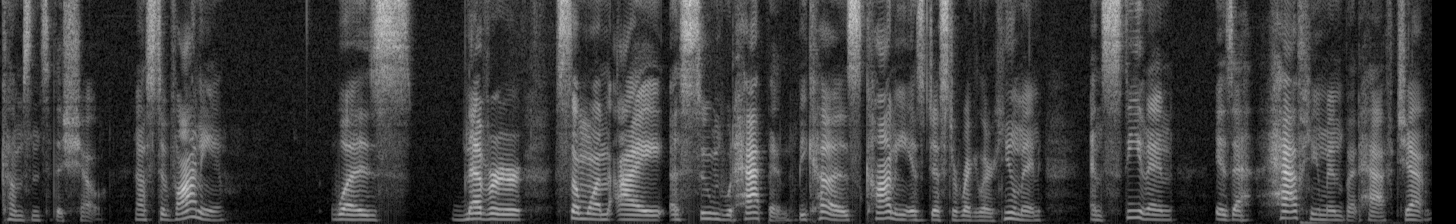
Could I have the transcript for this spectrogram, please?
comes into the show. Now, Stevonnie was never someone I assumed would happen because Connie is just a regular human and Steven is a half human but half gem.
